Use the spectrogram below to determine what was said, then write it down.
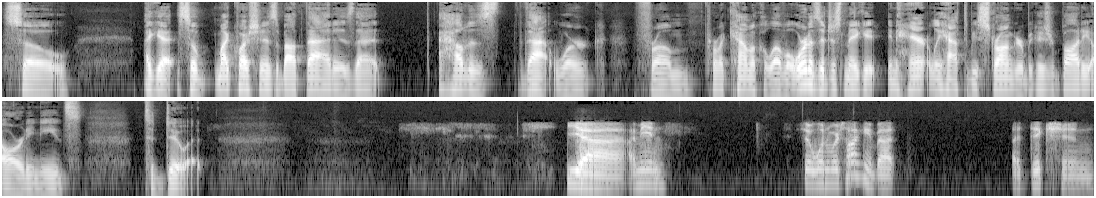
So I get so my question is about that is that how does that work from from a chemical level, or does it just make it inherently have to be stronger because your body already needs to do it? Yeah, I mean, so when we're talking about addiction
